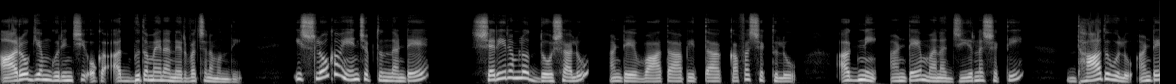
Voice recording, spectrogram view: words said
ఆరోగ్యం గురించి ఒక అద్భుతమైన నిర్వచనముంది. ఈ శ్లోకం ఏం చెప్తుందంటే శరీరంలో దోషాలు అంటే వాత పిత్త కఫశక్తులు అగ్ని అంటే మన జీర్ణశక్తి ధాతువులు అంటే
